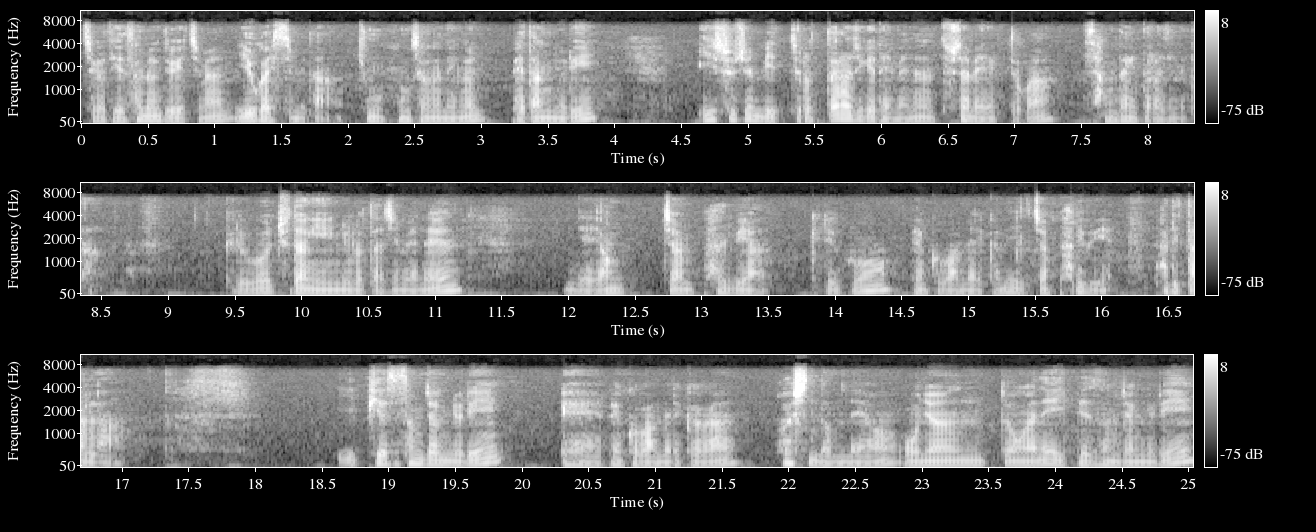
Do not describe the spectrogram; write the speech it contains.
제가 뒤에 설명드리겠지만 이유가 있습니다. 중국 공상은행은 배당률이 이 수준 밑으로 떨어지게 되면 투자 매력도가 상당히 떨어집니다. 그리고 주당 이익률로 따지면은 이제 0.8위안 그리고 뱅크 오브 아메리카는 1.82위안 82달러 EPS 성장률이 예, 뱅크 오브 아메리카가 훨씬 높네요. 5년 동안의 EPS 성장률이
